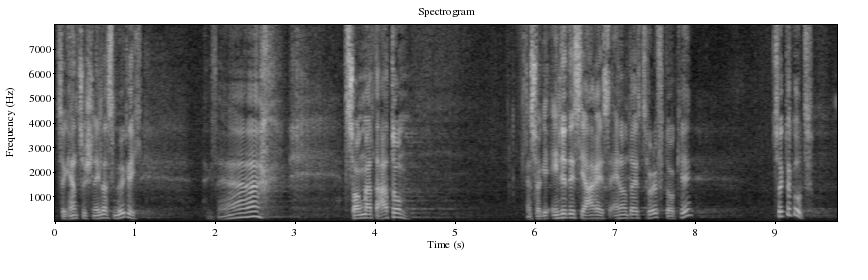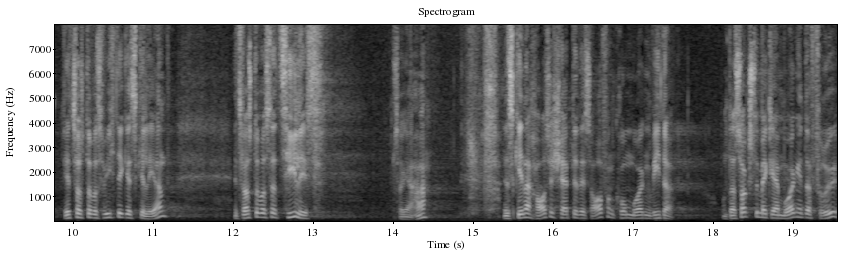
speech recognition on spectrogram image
Sag ich, so schnell als möglich. Sagt er, ja, sagen wir ein Datum. Dann sage ich, Ende des Jahres, 31.12., okay? Sagt er, gut, jetzt hast du was Wichtiges gelernt. Jetzt weißt du, was ein Ziel ist. Sag ich, aha. Jetzt geh nach Hause, schreib dir das auf und komm morgen wieder. Und dann sagst du mir gleich morgen in der Früh,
